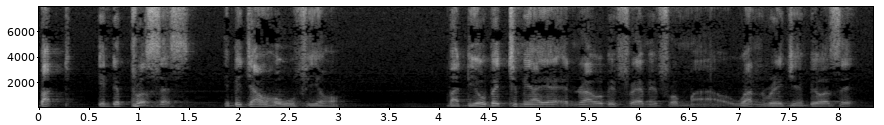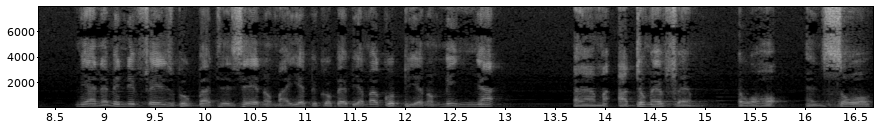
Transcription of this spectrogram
but in the process ɛbɛgya wo wɔ hɔ but deɛ wobɛtumi ayɛ ɛnora a wobɛfrɛ me from uh, one region bi wɔ sɛ mea ne menni facebook but they say no My because baabi a makɔpie no menya um, adom fm ɛwɔ hɔ and so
